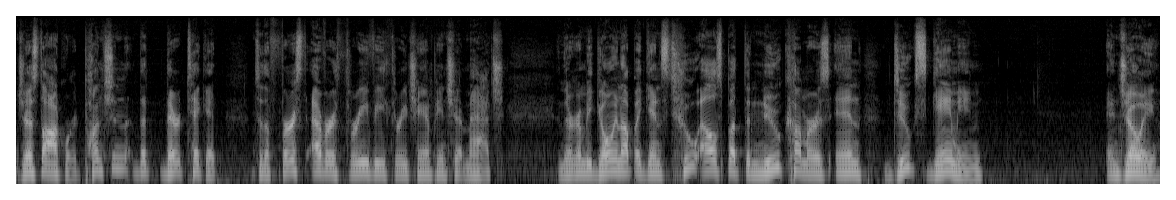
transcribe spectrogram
just awkward, punching the, their ticket to the first ever 3v3 championship match. And they're going to be going up against who else but the newcomers in Duke's Gaming. And Joey,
